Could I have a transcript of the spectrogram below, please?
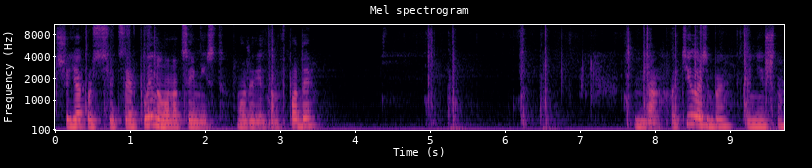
Чи якось це вплинуло на цей міст? Може він там впаде? Да, хотілося б, звісно.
